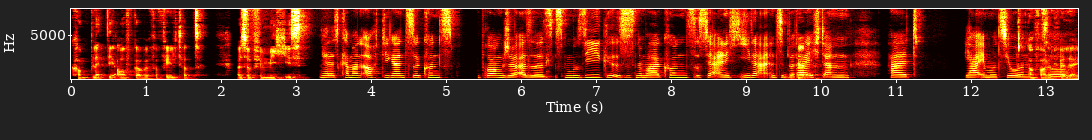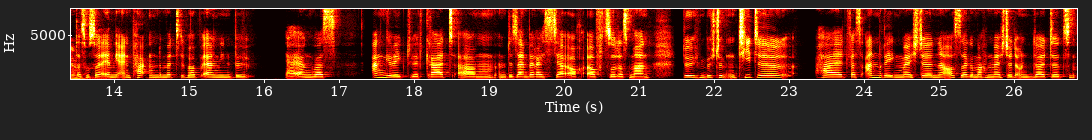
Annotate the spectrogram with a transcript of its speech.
komplett die Aufgabe verfehlt hat. Also für mich ist. Ja, das kann man auch die ganze Kunst Branche, also es ist Musik, es ist normal Kunst, es ist ja eigentlich jeder einzelne Bereich ja. dann halt, ja, Emotionen. Auf alle so. Fälle, ja. Das muss man irgendwie einpacken, damit überhaupt irgendwie ja, irgendwas angeregt wird. Gerade ähm, im Designbereich ist es ja auch oft so, dass man durch einen bestimmten Titel halt was anregen möchte, eine Aussage machen möchte und die Leute zum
